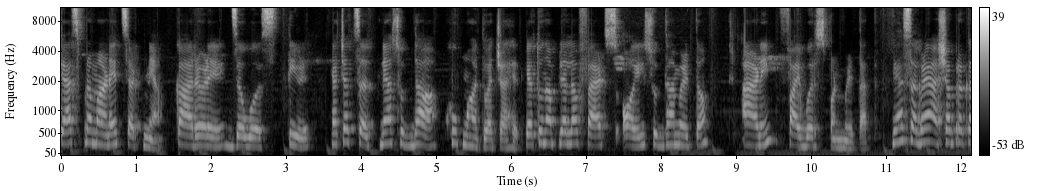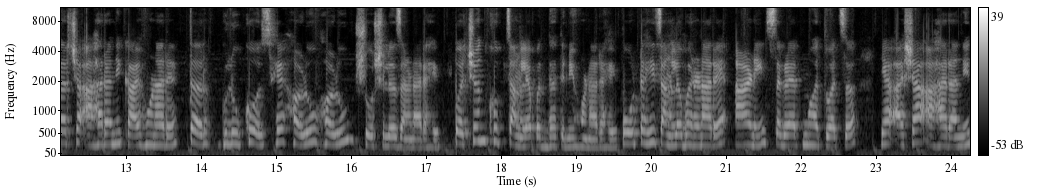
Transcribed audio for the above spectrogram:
त्याचप्रमाणे चटण्या कारळे जवस तीळ ह्याच्या चटण्या सुद्धा खूप महत्त्वाच्या आहेत. यातून आपल्याला फॅट्स ऑइल सुद्धा मिळतं. आणि फायबर्स पण मिळतात. या सगळ्या अशा प्रकारच्या आहाराने काय होणार आहे? तर ग्लुकोज हे हळूहळू शोषलं जाणार आहे. पचन खूप चांगल्या पद्धतीने होणार आहे. पोटही चांगलं भरणार आहे आणि सगळ्यात महत्वाचं या अशा आहाराने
